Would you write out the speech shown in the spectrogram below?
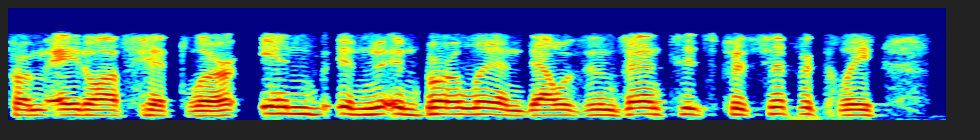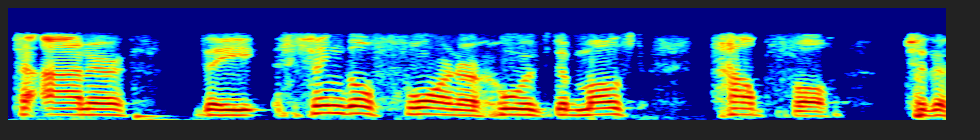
from Adolf Hitler in, in, in Berlin that was invented specifically to honor the single foreigner who was the most helpful to the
